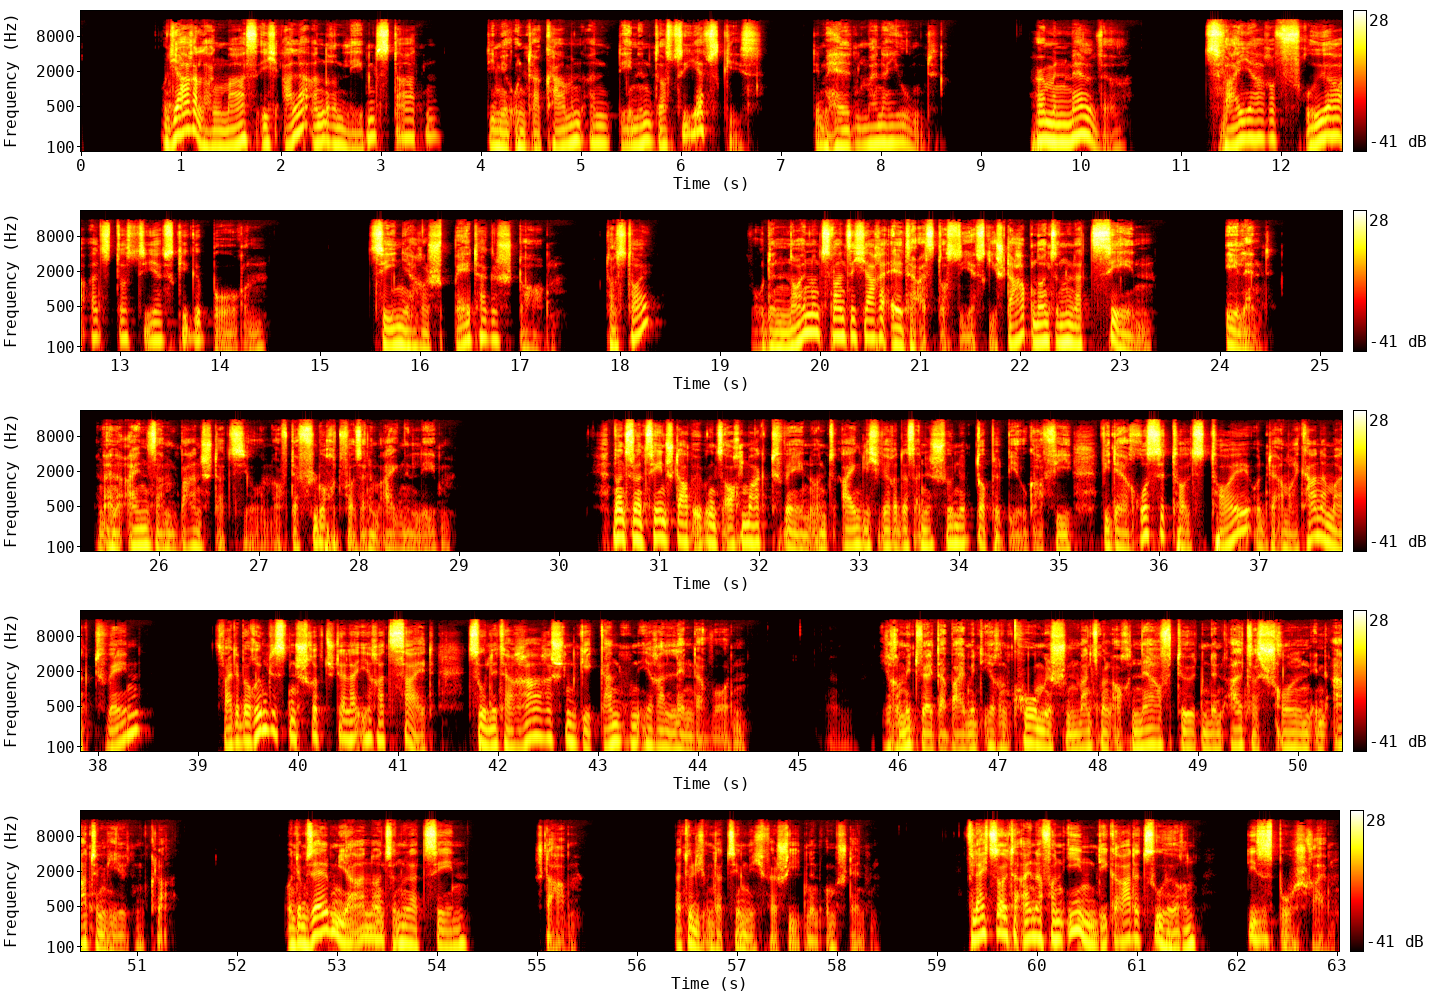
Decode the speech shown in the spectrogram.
Und jahrelang maß ich alle anderen Lebensdaten, die mir unterkamen, an denen Dostojewskis, dem Helden meiner Jugend. Herman Melville, zwei Jahre früher als Dostojewski geboren, zehn Jahre später gestorben. Tolstoi wurde 29 Jahre älter als Dostojewski, starb 1910. Elend. In einer einsamen Bahnstation, auf der Flucht vor seinem eigenen Leben. 1910 starb übrigens auch Mark Twain und eigentlich wäre das eine schöne Doppelbiografie, wie der Russe Tolstoi und der Amerikaner Mark Twain, zwei der berühmtesten Schriftsteller ihrer Zeit, zu literarischen Giganten ihrer Länder wurden. Ähm, ihre Mitwelt dabei mit ihren komischen, manchmal auch nervtötenden Altersschrullen in Atem hielten, klar. Und im selben Jahr 1910 starben. Natürlich unter ziemlich verschiedenen Umständen. Vielleicht sollte einer von Ihnen, die gerade zuhören, dieses Buch schreiben.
